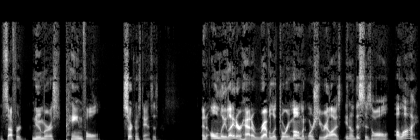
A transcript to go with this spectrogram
and suffered numerous painful circumstances and only later had a revelatory moment where she realized, you know, this is all a lie.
